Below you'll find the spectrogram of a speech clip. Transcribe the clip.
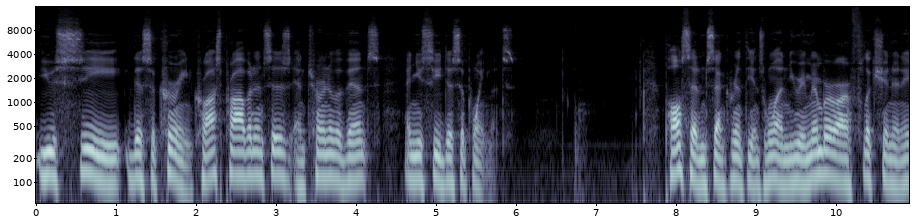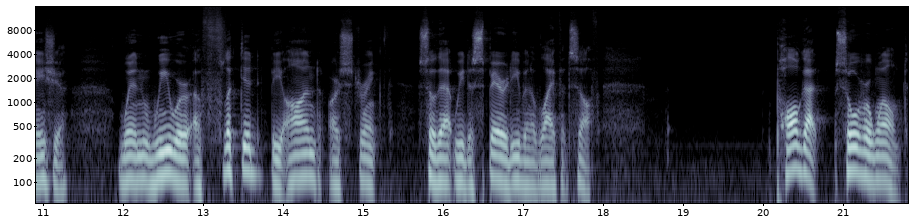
you see this occurring cross providences and turn of events, and you see disappointments. Paul said in 2 Corinthians 1 You remember our affliction in Asia when we were afflicted beyond our strength, so that we despaired even of life itself. Paul got so overwhelmed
